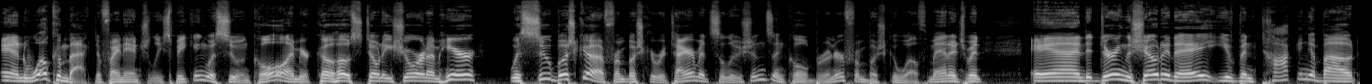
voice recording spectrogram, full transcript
And welcome back to Financially Speaking with Sue and Cole. I'm your co host, Tony Shore, and I'm here with Sue Buska from Buska Retirement Solutions and Cole Bruner from Buska Wealth Management. And during the show today, you've been talking about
